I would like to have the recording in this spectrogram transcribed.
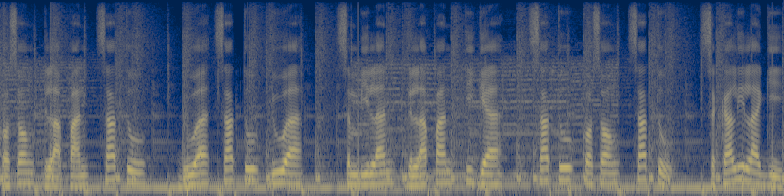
081212983101. Sekali lagi,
